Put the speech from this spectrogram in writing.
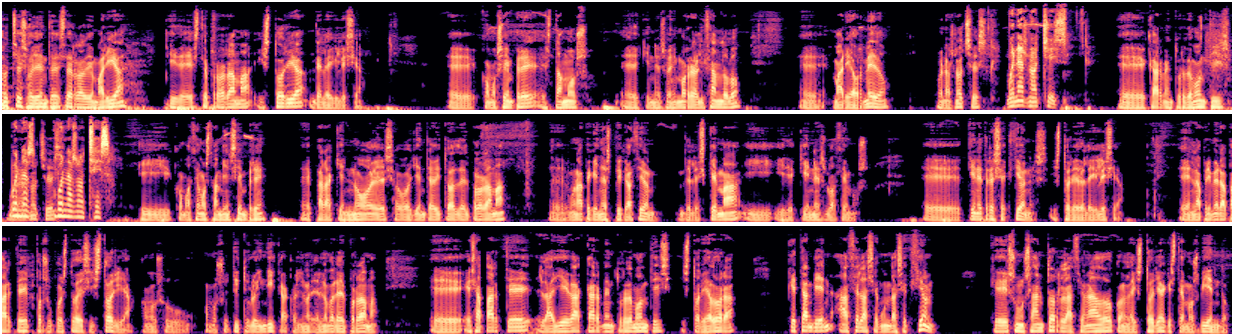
Buenas noches, oyentes de Radio María y de este programa Historia de la Iglesia. Eh, como siempre, estamos eh, quienes venimos realizándolo. Eh, María Ornedo, buenas noches. Buenas noches. Carmen Turdemontis, buenas, buenas, noches. Buenas noches. Y como hacemos también siempre, para quien no es oyente habitual del programa, una pequeña explicación del esquema y, y de quiénes lo hacemos. Eh, tiene tres secciones, Historia de la Iglesia. En la primera parte, por supuesto, es historia, como su, como su título indica, con el nombre del programa. Eh, esa parte la lleva Carmen Turdemontis, historiadora, que también hace la segunda sección, que es un santo relacionado con la historia que estemos viendo,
